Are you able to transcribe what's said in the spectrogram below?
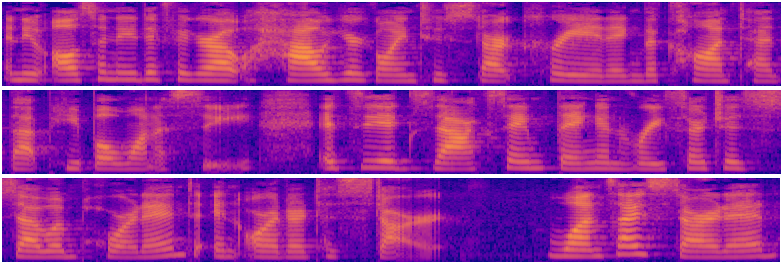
And you also need to figure out how you're going to start creating the content that people want to see. It's the exact same thing, and research is so important in order to start. Once I started,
